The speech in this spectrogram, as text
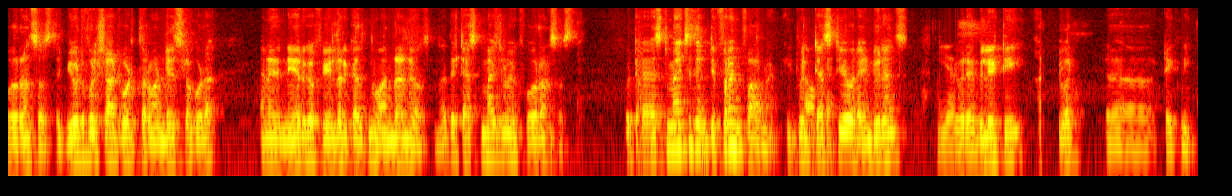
ఫోర్ రన్స్ వస్తాయి. బ్యూటిఫుల్ షాట్ కొడతారు వన్ డేస్లో కూడా. అనేది నేరుగా ఫీల్డర్కి వెళ్తుంది వన్ రన్ వస్తుంది. అదే టెస్ట్ మ్యాచ్లో మీకు ఫోర్ రన్స్ వస్తాయి. So test match is different format it will. Test your endurance. Your ability and your technique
